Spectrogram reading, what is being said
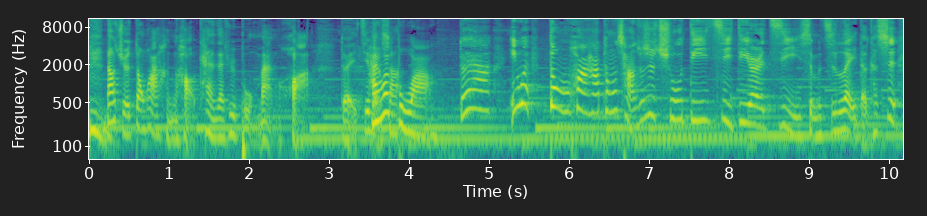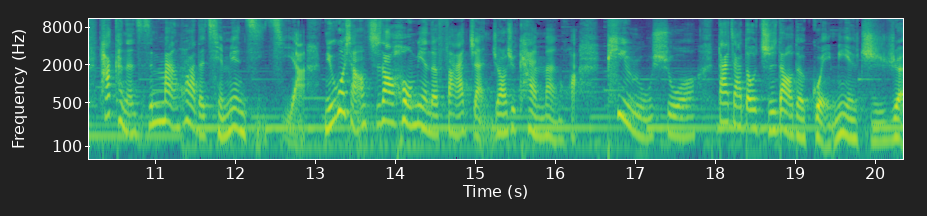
嗯、然后觉得动画很好看再去补漫画，对，基本上还会补啊。对啊，因为动画它通常就是出第一季、第二季什么之类的，可是它可能只是漫画的前面几集啊。你如果想要知道后面的发展，你就要去看漫画。譬如说，大家都知道的《鬼灭之刃》，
